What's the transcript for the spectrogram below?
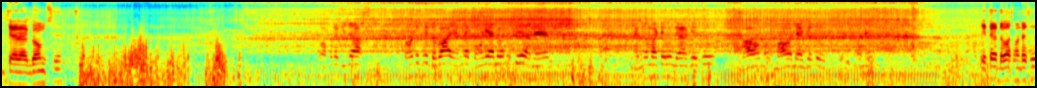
અત્યારે ગમ છે. આપણે બીજા ત્રણ છે દવા એમને પાણી આલવાનું છે અને એમના માટે હું લેવા ગયો હતો માવા માવા લેવા ગયો હતો એ ત્યારે દવા છાંટે છે.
